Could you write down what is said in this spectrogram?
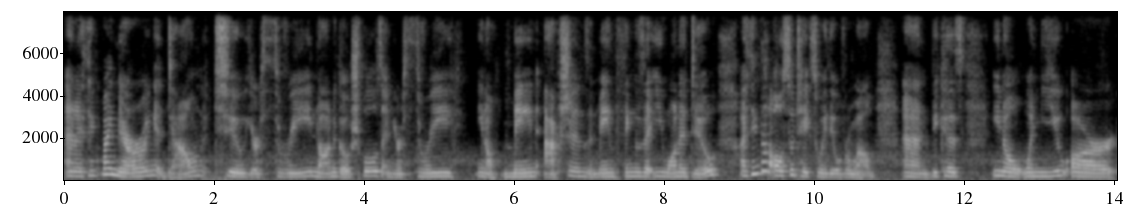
And I think by narrowing it down to your three non negotiables and your three, you know, main actions and main things that you want to do, I think that also takes away the overwhelm. And because, you know, when you are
